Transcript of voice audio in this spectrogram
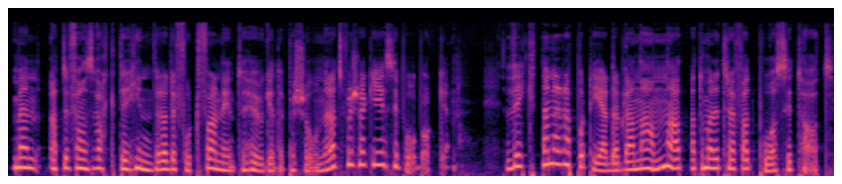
Men att det fanns vakter hindrade fortfarande inte hugade personer att försöka ge sig på bocken. Väktarna rapporterade bland annat att de hade träffat på citat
